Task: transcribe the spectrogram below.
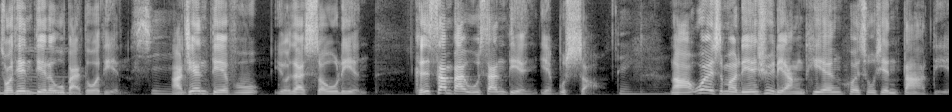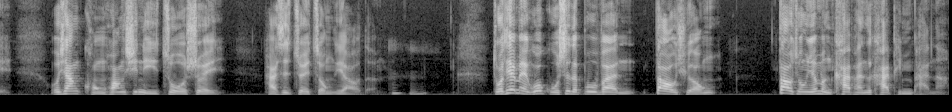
昨天跌了五百多点，是啊，今天跌幅有在收敛，可是三百五三点也不少。对，那为什么连续两天会出现大跌？我想恐慌心理作祟还是最重要的。嗯昨天美国股市的部分，道琼道琼原本开盘是开平盘呐，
